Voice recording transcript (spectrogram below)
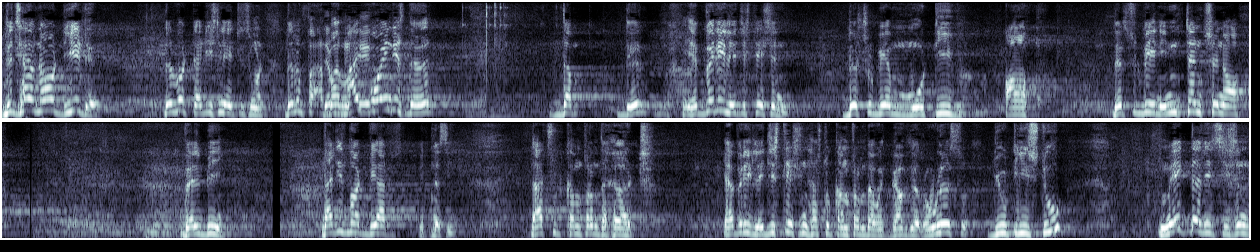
which have no deed. There were traditional it is owned. There were, Yeah, but my point is there, the there every legislation there should be a motive of there should be an intention of well-being. That is what we are witnessing. That should come from the heart. Every legislation has to come from the, government. the ruler's duty is to make the decision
